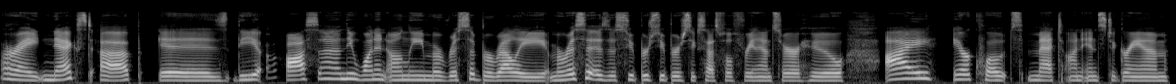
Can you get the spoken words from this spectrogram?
All right, next up is the awesome, the one and only Marissa Borelli. Marissa is a super, super successful freelancer who I air quotes met on Instagram.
